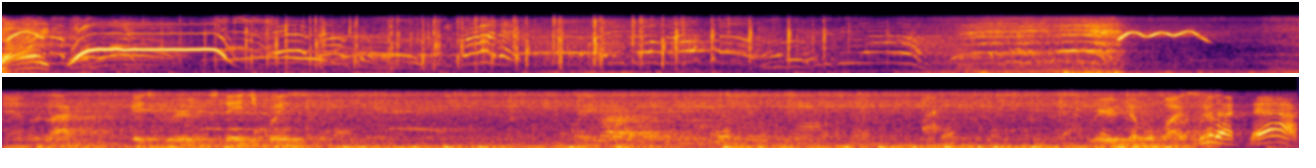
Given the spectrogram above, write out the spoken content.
Nice. Rear double bicep. Look at that dash.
